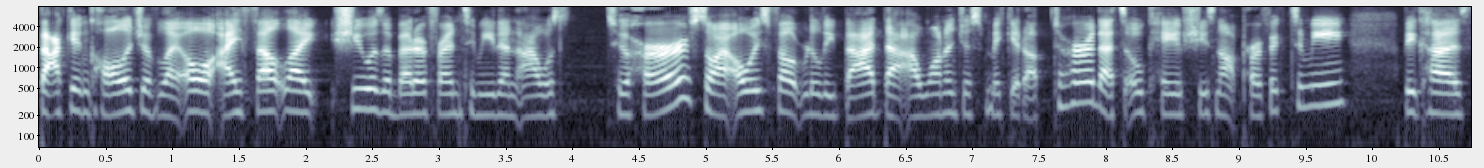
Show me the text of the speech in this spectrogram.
back in college of like oh i felt like she was a better friend to me than i was to her. So i always felt really bad that i want to just make it up to her. That's okay if she's not perfect to me. Because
